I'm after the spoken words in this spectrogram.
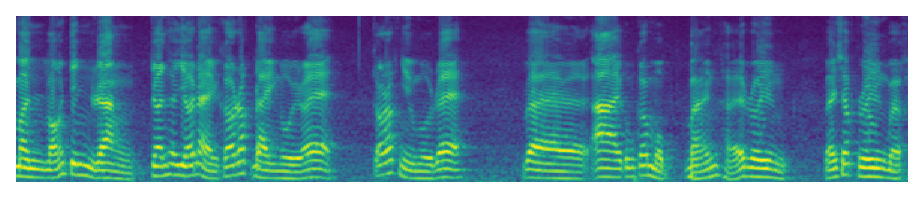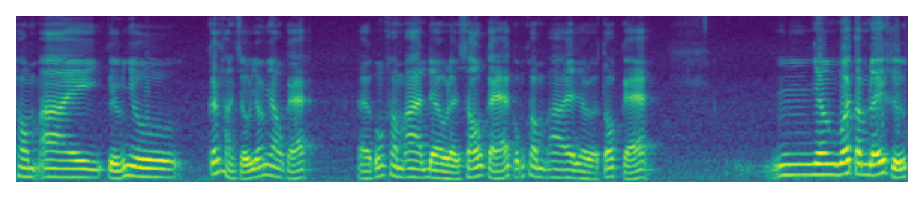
mình vẫn tin rằng trên thế giới này có rất đầy người ra, có rất nhiều người ra. Và ai cũng có một bản thể riêng, bản sắc riêng và không ai kiểu như cách hành xử giống nhau cả. Ờ, cũng không ai đều là xấu cả cũng không ai đều là tốt cả. Nhưng với tâm lý kiểu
